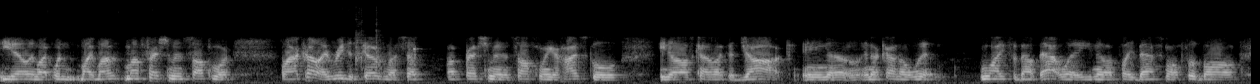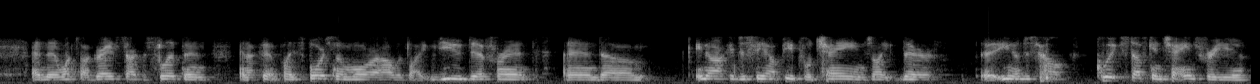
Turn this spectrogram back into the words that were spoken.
You know, and like when like my my freshman and sophomore, when I kind of like rediscovered myself, my freshman and sophomore year of high school, you know, I was kind of like a jock, and, you know, and I kind of went life about that way. You know, I played basketball, football, and then once my grades started slipping and I couldn't play sports no more, I was like viewed different, and um, you know, I could just see how people change, like their, uh, you know, just how quick stuff can change for you.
